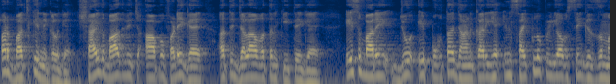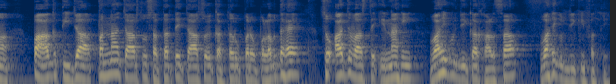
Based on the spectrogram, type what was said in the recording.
ਪਰ ਬਚ ਕੇ ਨਿਕਲ ਗਏ। ਸ਼ਾਇਦ ਬਾਅਦ ਵਿੱਚ ਆਪ ਫੜੇ ਗਏ ਅਤੇ ਜਲਾਵਤਨ ਕੀਤੇ ਗਏ। ਇਸ ਬਾਰੇ ਜੋ ਇਹ ਪੁਖਤਾ ਜਾਣਕਾਰੀ ਹੈ ਇਨਸਾਈਕਲੋਪੀਡੀਆ ਆਫ ਸਿਗਿਜ਼ਮ ਭਾਗ ਤੀਜਾ, ਪੰਨਾ 470 ਤੇ 471 ਉੱਪਰ ਉਪਲਬਧ ਹੈ। ਸੋ ਅੱਜ ਵਾਸਤੇ ਇੰਨਾ ਹੀ। ਵਾਹਿਗੁਰੂ ਜੀ ਕਾ ਖਾਲਸਾ, ਵਾਹਿਗੁਰੂ ਜੀ ਕੀ ਫਤਿਹ।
